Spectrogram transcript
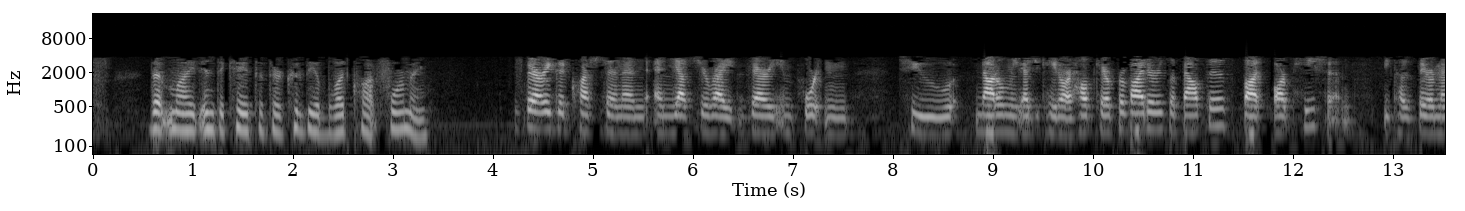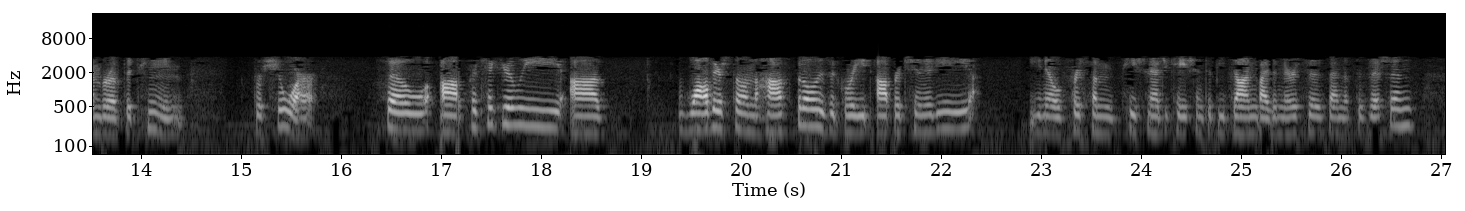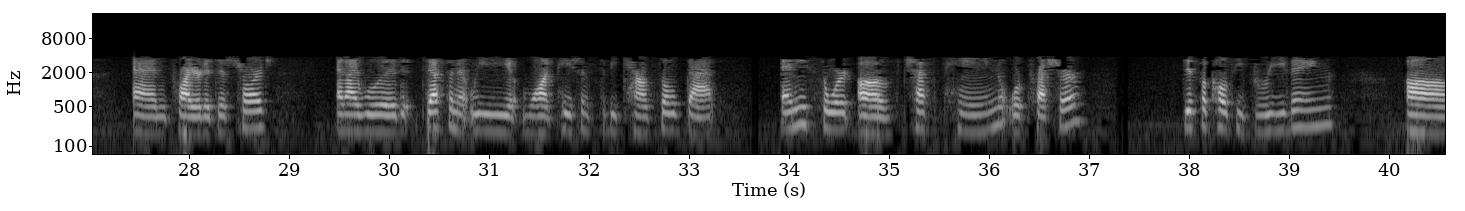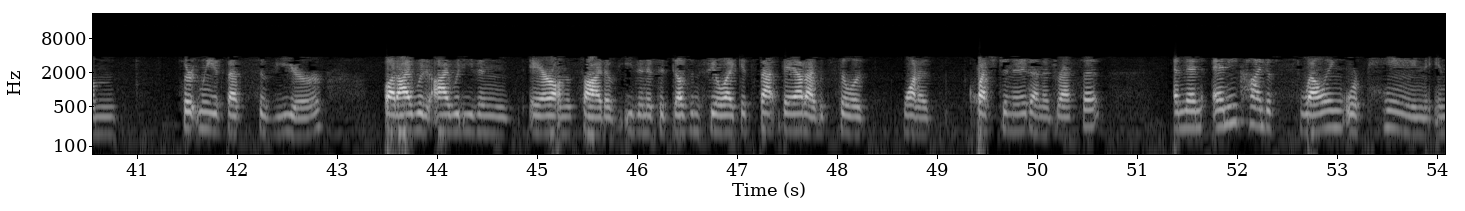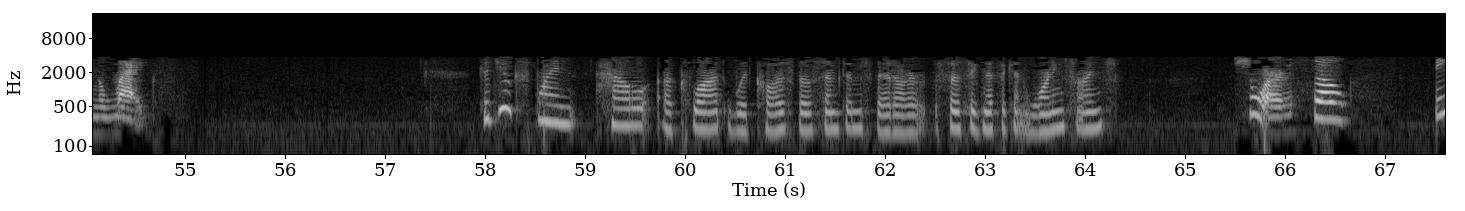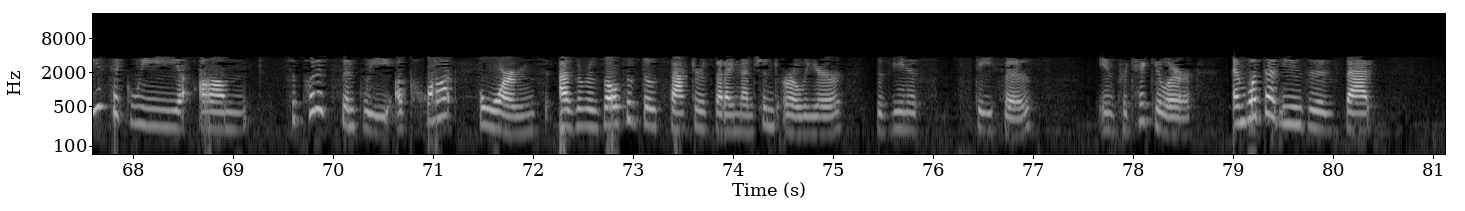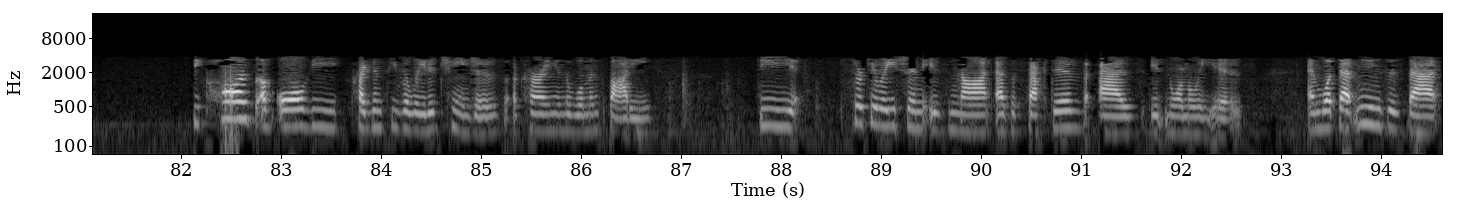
that might indicate that there could be a blood clot forming? Very good question, and, and yes, you're right, very important to not only educate our healthcare providers about this, but our patients, because they're a member of the team, for sure. So, uh, particularly uh, while they're still in the hospital, is a great opportunity, you know, for some patient education to be done by the nurses and the physicians, and prior to discharge. And I would definitely want patients to be counseled that any sort of chest pain or pressure, difficulty breathing, um, certainly if that's severe, but I would I would even err on the side of even if it doesn't feel like it's that bad, I would still want to question it and address it. And then any kind of swelling or pain in the legs. Could you explain how a clot would cause those symptoms that are so significant warning signs? Sure. So basically, um, to put it simply, a clot forms as a result of those factors that I mentioned earlier, the venous stasis in particular. And what that means is that because of all the pregnancy related changes occurring in the woman's body, the circulation is not as effective as it normally is. And what that means is that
